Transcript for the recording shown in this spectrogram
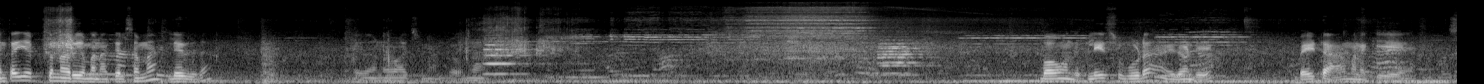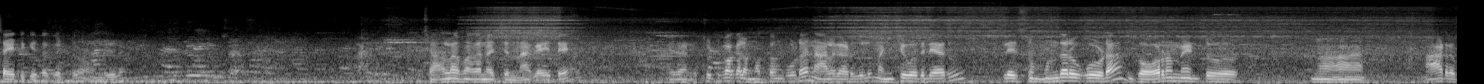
ఎంత చెప్తున్నారు ఏమన్నా తెలుసమ్మా? లేదు కదా? ఏదన్నా వాచ్మెన్ బాగుంది. ప్లేస్ కూడా ఇదండి. బయట మనకి సైట్కి తగ్గట్టు ఉంది కదా. చాలా బాగా నచ్చింది నాకైతే. ఇదండి. చుట్టుపక్కల మొత్తం కూడా నాలుగు అడుగులు మంచిగా వదిలారు. ప్లస్ ముందర కూడా గవర్నమెంట్ ఆర్డర్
